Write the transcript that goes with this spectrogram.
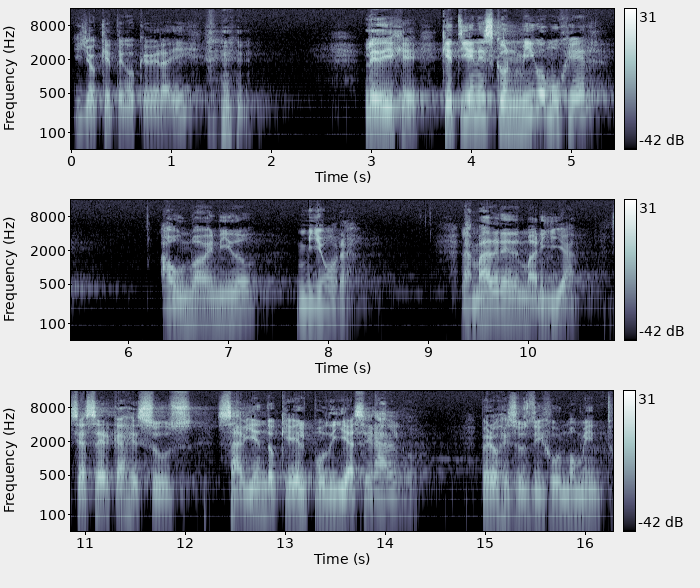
¿Y yo qué tengo que ver ahí? Le dije, ¿qué tienes conmigo, mujer? Aún no ha venido mi hora. La madre de María se acerca a Jesús sabiendo que él podía hacer algo. Pero Jesús dijo un momento,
